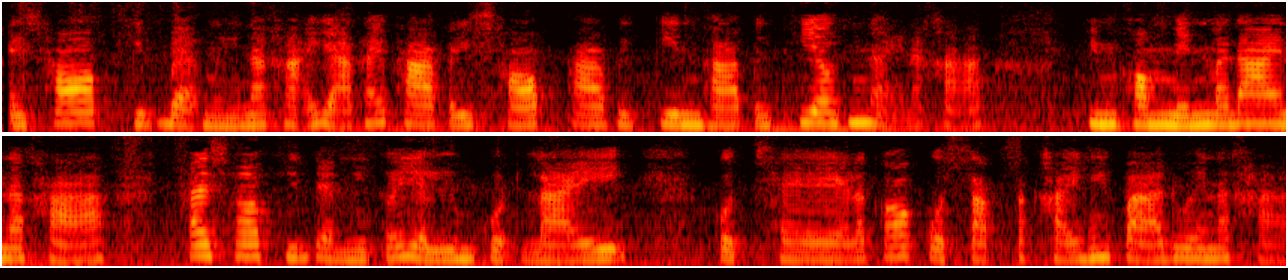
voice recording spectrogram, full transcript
ใครชอบคลิปแบบนี้นะคะ อยากให้พาไปช็อปพาไปกินพาไปเที่ยวที่ไหนนะคะ พิมพ์คอมเมนต์มาได้นะคะ ถ้าชอบคลิปแบบนี้ก็อย่าลืมกดไลค์กดแชร์ แล้วก็กด subscribe ให้ฟ้าด้วยนะคะ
